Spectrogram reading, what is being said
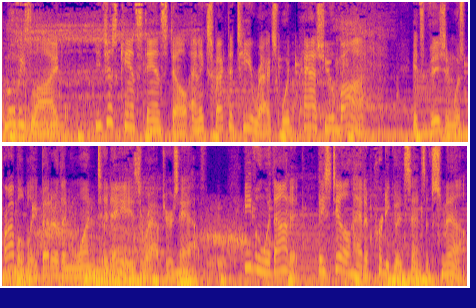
Movies lied. You just can't stand still and expect a T Rex would pass you by. Its vision was probably better than one today's Raptors have. Even without it, they still had a pretty good sense of smell.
